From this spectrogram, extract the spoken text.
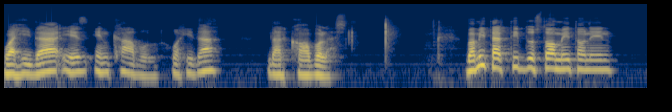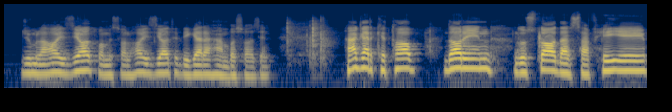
وحیده is in کابل وحیده در کابل است. به می ترتیب دوستا می‌تونین جمله های زیاد و مثال های زیاد دیگر هم بسازین. اگر کتاب دارین دوستا در صفحه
